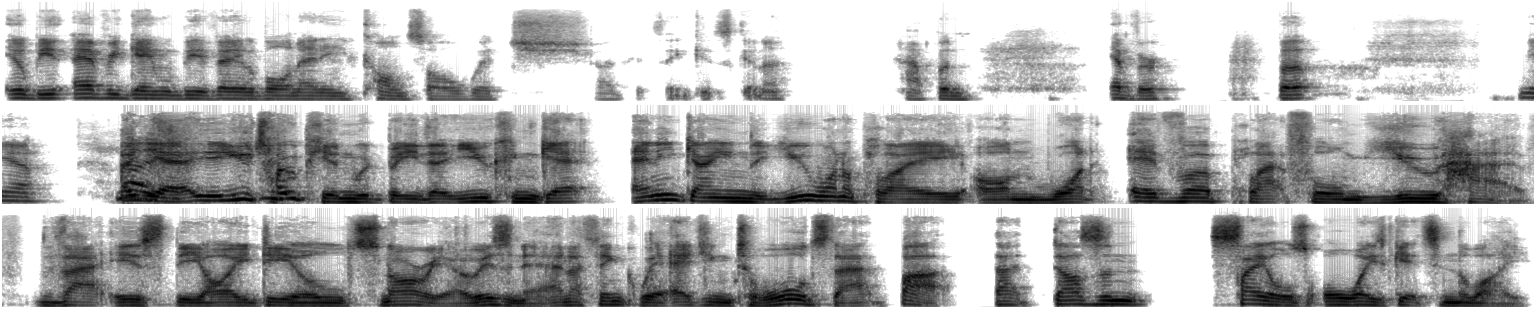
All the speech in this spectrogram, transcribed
it'll be every game will be available on any console, which I don't think is gonna happen ever. But yeah, Uh, No, it's yeah, utopian would be that you can get any game that you want to play on whatever platform you have. That is the ideal scenario, isn't it? And I think we're edging towards that, but that doesn't, sales always gets in the way,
